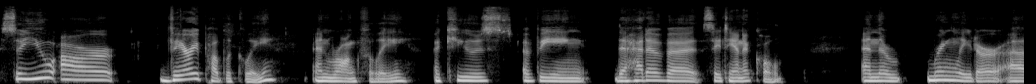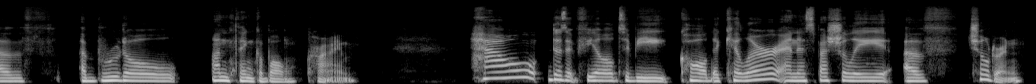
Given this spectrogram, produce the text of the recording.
So you are very publicly and wrongfully accused of being the head of a satanic cult and the ringleader of a brutal, unthinkable crime. How does it feel to be called a killer and especially of children,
